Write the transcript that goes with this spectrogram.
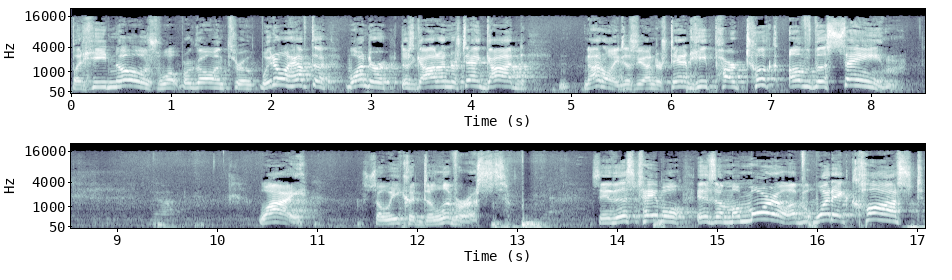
but he knows what we're going through. We don't have to wonder, does God understand? God, not only does he understand, he partook of the same. Yeah. Why? So he could deliver us. See, this table is a memorial of what it cost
